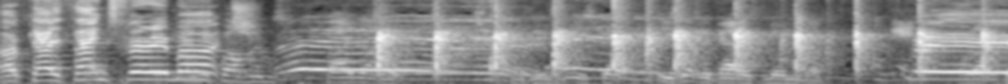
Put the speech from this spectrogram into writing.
Okay, thanks very Any much. He's got, the guy's number. Okay.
